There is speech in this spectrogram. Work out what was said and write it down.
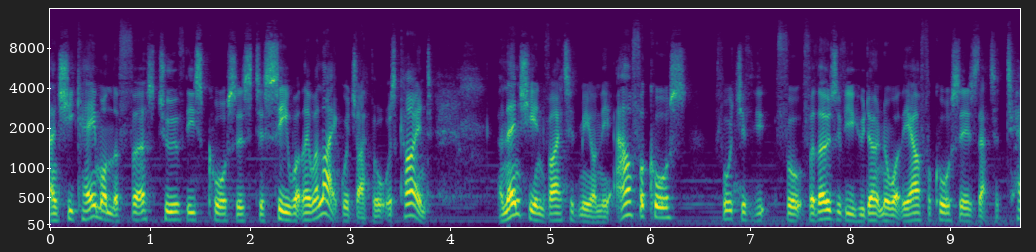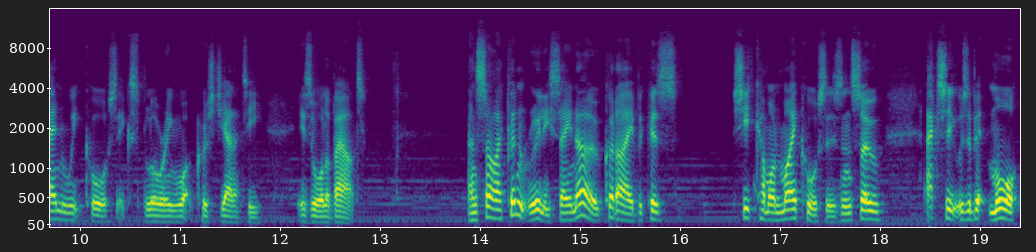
and she came on the first two of these courses to see what they were like, which I thought was kind. And then she invited me on the Alpha course. For, which you, for, for those of you who don't know what the Alpha course is, that's a 10 week course exploring what Christianity is all about. And so I couldn't really say no, could I? Because she'd come on my courses. And so actually, it was a bit more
